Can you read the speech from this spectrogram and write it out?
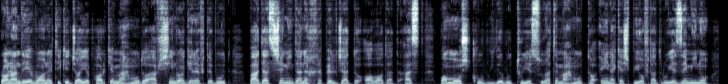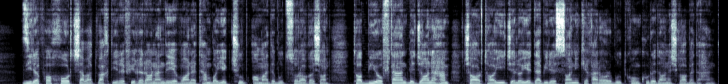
راننده وانتی که جای پارک محمود و افشین را گرفته بود بعد از شنیدن خپل جد و آبادت است با مشت کوبیده بود توی صورت محمود تا عینکش بیفتد روی زمین و زیر پا خورد شود وقتی رفیق راننده وانت هم با یک چوب آمده بود سراغشان تا بیفتند به جان هم چارتایی جلوی دبیرستانی که قرار بود کنکور دانشگاه بدهند.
